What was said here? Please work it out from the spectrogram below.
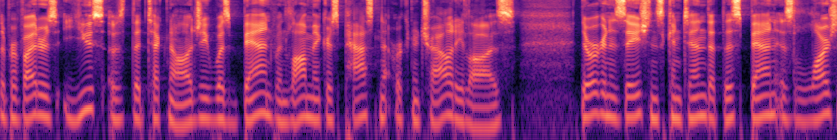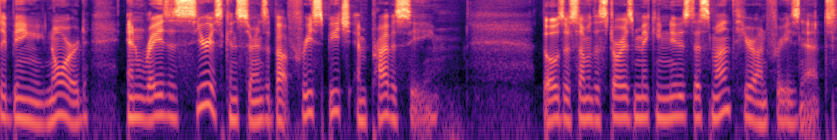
The provider's use of the technology was banned when lawmakers passed network neutrality laws. The organizations contend that this ban is largely being ignored and raises serious concerns about free speech and privacy. Those are some of the stories making news this month here on FreezeNet.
